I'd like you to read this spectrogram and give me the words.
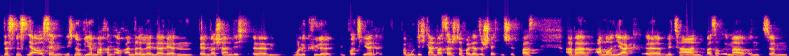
das müssen ja außerdem nicht nur wir machen, auch andere Länder werden, werden wahrscheinlich ähm, Moleküle importieren. Vermutlich kein Wasserstoff, weil der so schlecht ins Schiff passt, aber Ammoniak, äh, Methan, was auch immer. Und ähm,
